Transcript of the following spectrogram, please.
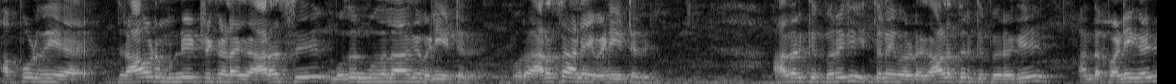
அப்பொழுதைய திராவிட முன்னேற்றக் கழக அரசு முதன் முதலாக வெளியிட்டது. ஒரு அரசாணையை வெளியிட்டது. அதற்கு பிறகு இத்தனை வருட காலத்திற்கு பிறகு அந்த பணிகள்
